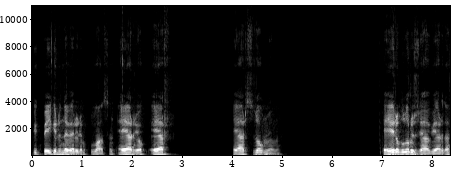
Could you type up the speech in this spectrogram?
Yük beygirini de verelim kullansın. Eğer yok. Eğer eğersiz olmuyor mu? Eğeri buluruz ya bir yerden.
